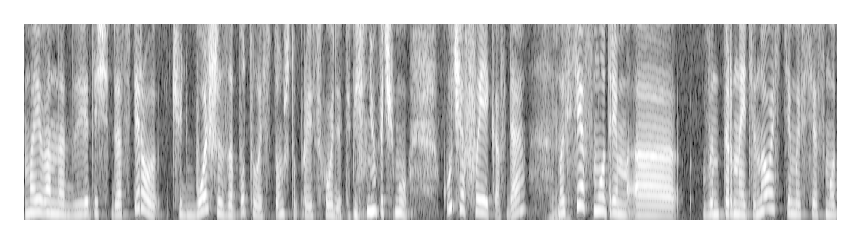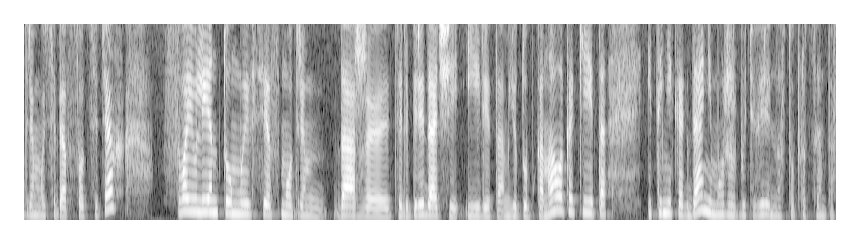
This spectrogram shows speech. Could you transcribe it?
Марья Ивановна 2021 чуть больше запуталась в том, что происходит. Объясню почему. Куча фейков, да? Mm-hmm. Мы все смотрим э, в интернете новости, мы все смотрим у себя в соцсетях свою ленту, мы все смотрим даже телепередачи или там YouTube-каналы какие-то, и ты никогда не можешь быть уверен на сто процентов,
